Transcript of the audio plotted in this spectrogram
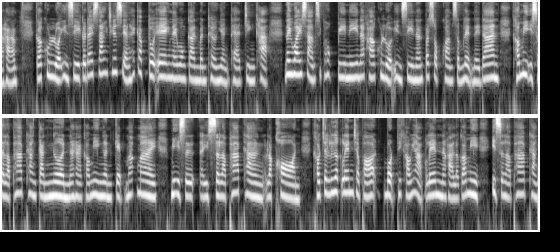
นะคะ ก็คุณหลัวอินซีก็ได้สร้างชื่อเสียงให้กับตัวเองในวงการบันนเทิงอย่างแท้จริงค่ะ ในวัย 36 ปีนี้นะคะ คุณหลวงอินทรีนั้นประสบความสำเร็จในด้าน เขามีอิสรภาพทางการเงินนะคะ เขามีเงินเก็บมากมาย มีอิสรภาพทางละคร เขาจะเลือกเล่นเฉพาะบทที่เขาอยากเล่นนะคะ แล้วก็มีอิสรภาพทาง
